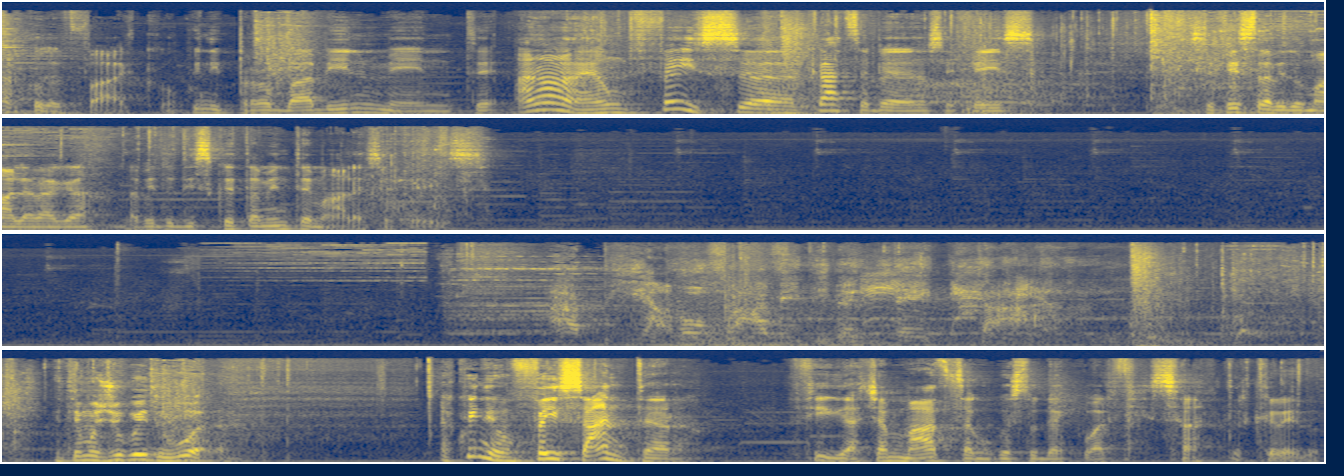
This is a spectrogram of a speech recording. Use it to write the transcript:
Arco del falco, quindi probabilmente... Ah no, no, è un face... Cazzo, è bello se face. Se face la vedo male, raga. La vedo discretamente male se face. Abbiamo fame di vendetta. Mettiamo giù quei due. E quindi è un face hunter. Figa, ci ammazza con questo deck qua il face hunter, credo.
